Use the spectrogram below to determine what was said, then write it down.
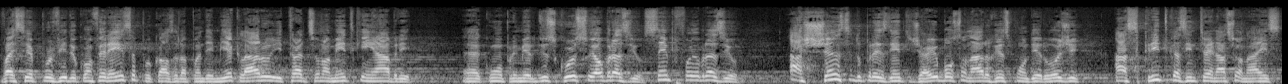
Vai ser por videoconferência, por causa da pandemia, claro, e tradicionalmente quem abre é, com o primeiro discurso é o Brasil, sempre foi o Brasil. A chance do presidente Jair Bolsonaro responder hoje às críticas internacionais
